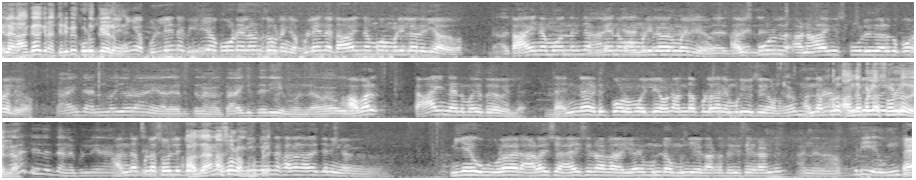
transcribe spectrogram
இல்லை நான் திருப்பி கொடுக்கலுமோ? நீங்க பிள்ளைங்க வீடியோ போடலாம்னு சொல்றீங்க. பிள்ளைங்க தாய் நம்ம மொழியில தெரியாதோ? தாய் நம்ம தெரிஞ்சா பிள்ளை நம்ம மொழியில வருமா இல்லையோ? அது ஸ்கூல் நாளைக்கு ஸ்கூல் இதுகளுக்கு போறோம் இல்லையோ? தாயிட்ட அனுமதியோட அதை எடுத்து நாங்கள் தாய்க்கு தெரியும்? அவள் தாயின் அனுமதி தேவையில்லை. தன்னை எடுக்கணுமோ இல்லையோ அந்த பிள்ளை தானே முடிவு செய்யணும். அந்த பிள்ளை அந்த பிள்ளை சொல்லுது இல்லை. காட்டில தானே பிள்ளைய அந்த பிள்ளை சொல்லி அதானே. நீங்க என்ன கதை கதைச்ச நீங்க? நீங்க உலக அலசி ஐஸ்வர்யா முண்டை முஞ்சிய காட்டுறது இது செய்யறாண்டு அண்ணா நான் அப்படியே உண்டு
